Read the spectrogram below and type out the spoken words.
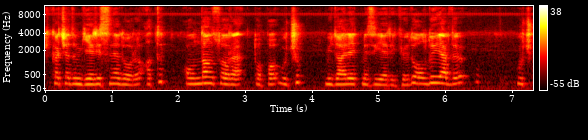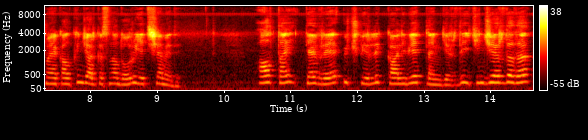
birkaç adım gerisine doğru atıp ondan sonra topa uçup müdahale etmesi gerekiyordu. Olduğu yerde uçmaya kalkınca arkasına doğru yetişemedi. Altay devreye 3-1'lik galibiyetle girdi. İkinci yarıda da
